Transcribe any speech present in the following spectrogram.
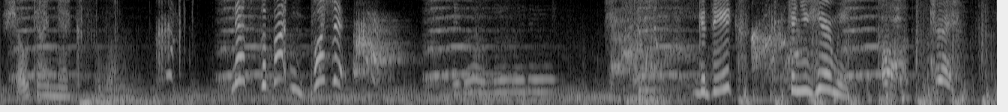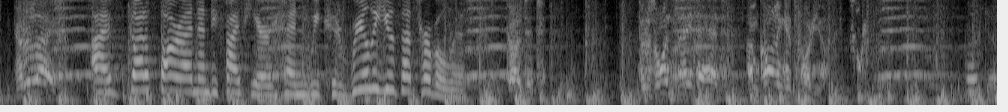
Showtime, Nix. Nix, the button! Push it! Gadik, can you hear me? Oh, Kay, you're alive. I've got Asara and ND5 here, and we could really use that turbo lift. Got it. There's one site ahead. I'm calling it for you. There's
